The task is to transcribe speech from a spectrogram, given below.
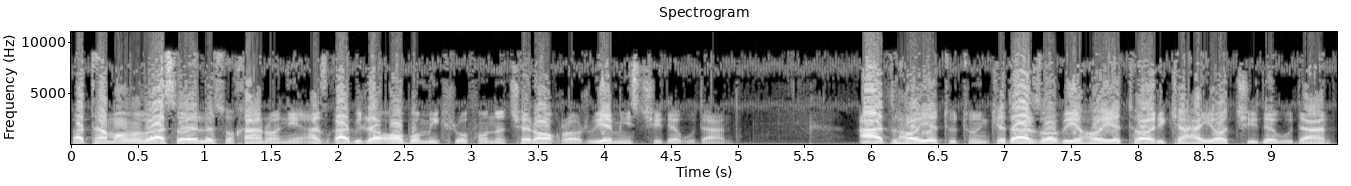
و تمام وسایل سخنرانی از قبیل آب و میکروفون و چراغ را روی میز چیده بودند. عدلهای توتون که در زاویه های تاریک حیات چیده بودند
